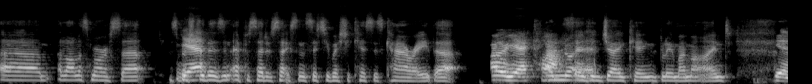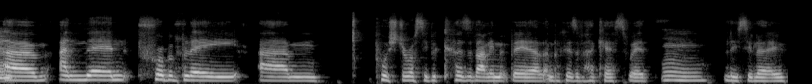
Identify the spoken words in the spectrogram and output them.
um, alanis morissette especially yeah. there's an episode of sex and the city where she kisses carrie that oh yeah classic. i'm not even joking blew my mind yeah um, and then probably um Portia Rossi because of Ally McBeal and because of her kiss with mm. Lucy Liu.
